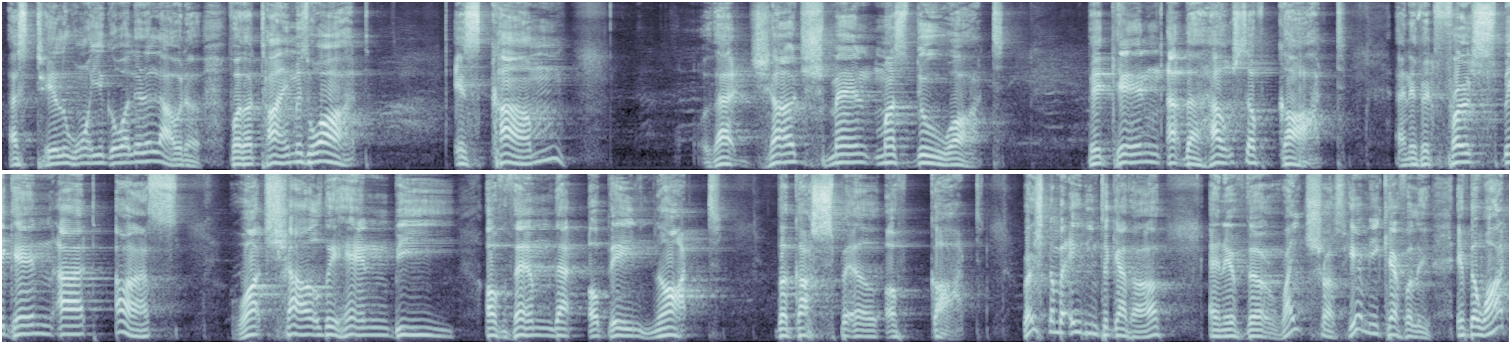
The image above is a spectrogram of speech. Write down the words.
I still want you to go a little louder. For the time is what? Is come that judgment must do what? Begin at the house of God. And if it first begin at us, what shall the end be of them that obey not the gospel of God? Verse number 18 together. And if the righteous, hear me carefully, if the what?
